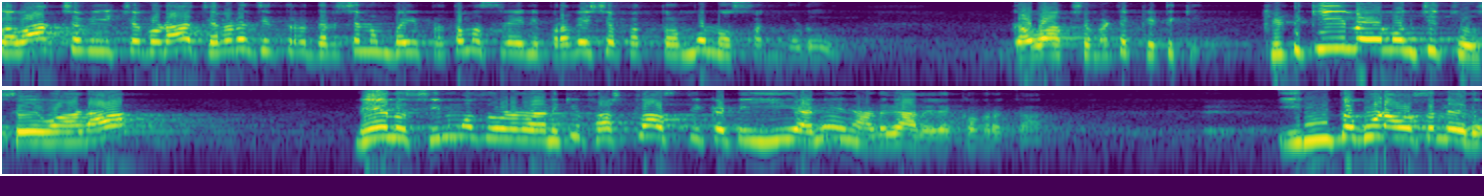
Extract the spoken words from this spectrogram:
గవాక్ష వీక్షకుడా చలనచిత్ర దర్శనంపై ప్రథమ శ్రేణి ప్రవేశపత్రము నొసంగుడు. గవాక్షం అంటే కిటికీ. కిటికీలో నుంచి చూసేవాడా? నేను సినిమా చూడడానికి ఫస్ట్ క్లాస్ టికెట్ ఇయ్యి అని నేను అడగాలి లెక్క ప్రకారం. ఇంత కూడా అవసరం లేదు.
